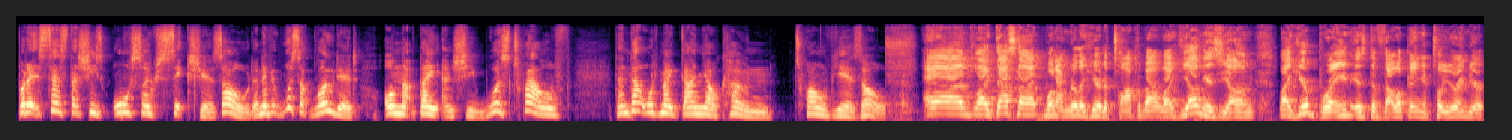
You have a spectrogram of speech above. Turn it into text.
but it says that she's also six years old. And if it was uploaded on that date and she was 12, then that would make Danielle Cohn 12 years old. And like, that's not what I'm really here to talk about. Like young is young. Like your brain is developing until you're in your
